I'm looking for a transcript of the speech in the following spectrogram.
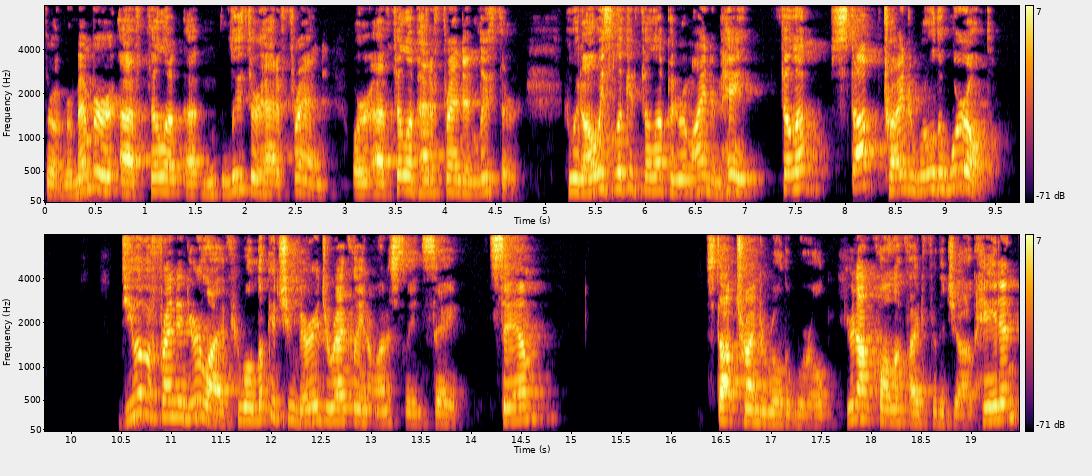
throne. Remember, uh, Philip, uh, Luther had a friend, or uh, Philip had a friend in Luther, who would always look at Philip and remind him, "Hey, Philip, stop trying to rule the world. Do you have a friend in your life who will look at you very directly and honestly and say, Sam, stop trying to rule the world. You're not qualified for the job. Hayden,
